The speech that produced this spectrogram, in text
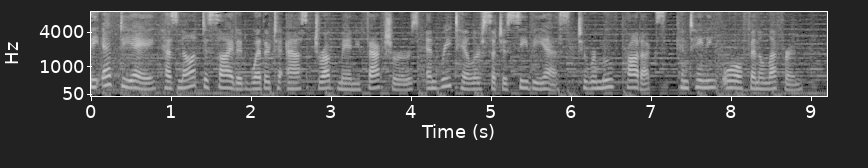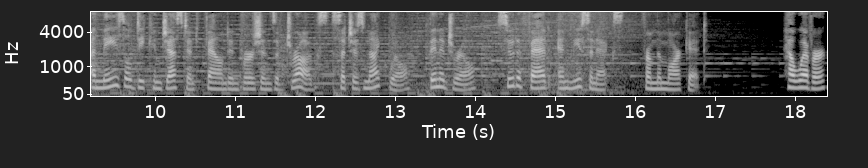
The FDA has not decided whether to ask drug manufacturers and retailers such as CVS to remove products containing oral phenylephrine, a nasal decongestant found in versions of drugs such as NyQuil, Benadryl, Sudafed and Mucinex, from the market. However,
